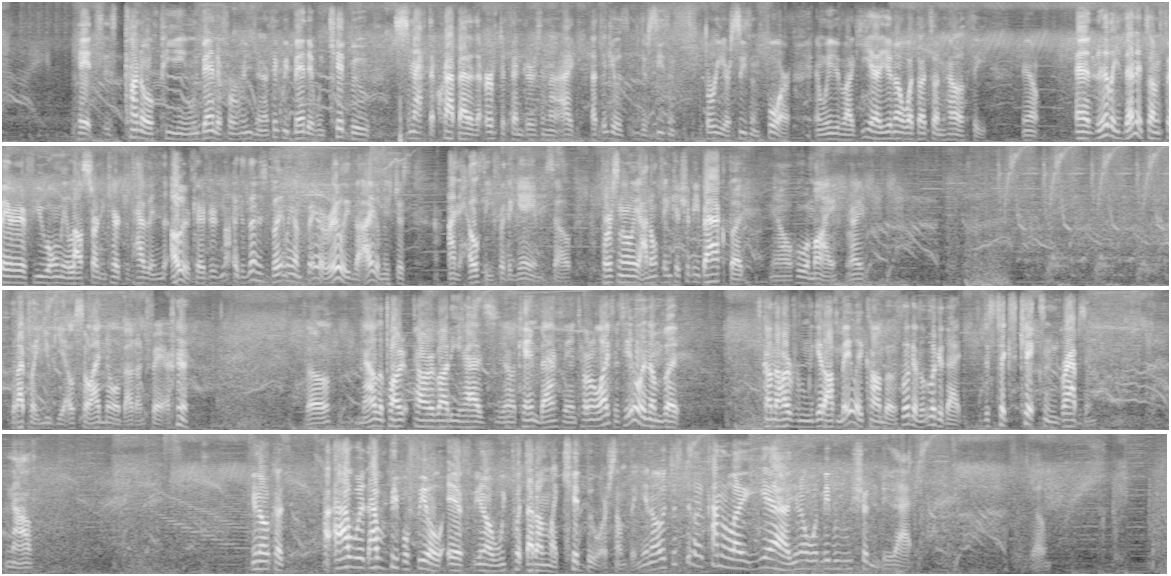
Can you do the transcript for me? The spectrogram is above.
hits is kind of OP, and we banned it for a reason. I think we banned it when Kid Buu smacked the crap out of the Earth Defenders, and I I think it was either season three or season four, and we were like, yeah, you know what, that's unhealthy, you know. And really, then it's unfair if you only allow certain characters to have it and other characters not, because then it's blatantly unfair. Really, the item is just unhealthy for the game. So, personally, I don't think it should be back, but, you know, who am I, right? But I play Yu-Gi-Oh, so I know about unfair. so, now the power body has, you know, came back. The Eternal Life is healing them, but it's kind of hard for him to get off melee combos. Look at look at that. Just takes kicks and grabs him. No. You know, because how would how would people feel if you know we put that on like Kid Buu or something? You know, it's just like, kind of like, yeah, you know what? Maybe we shouldn't do that. So,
